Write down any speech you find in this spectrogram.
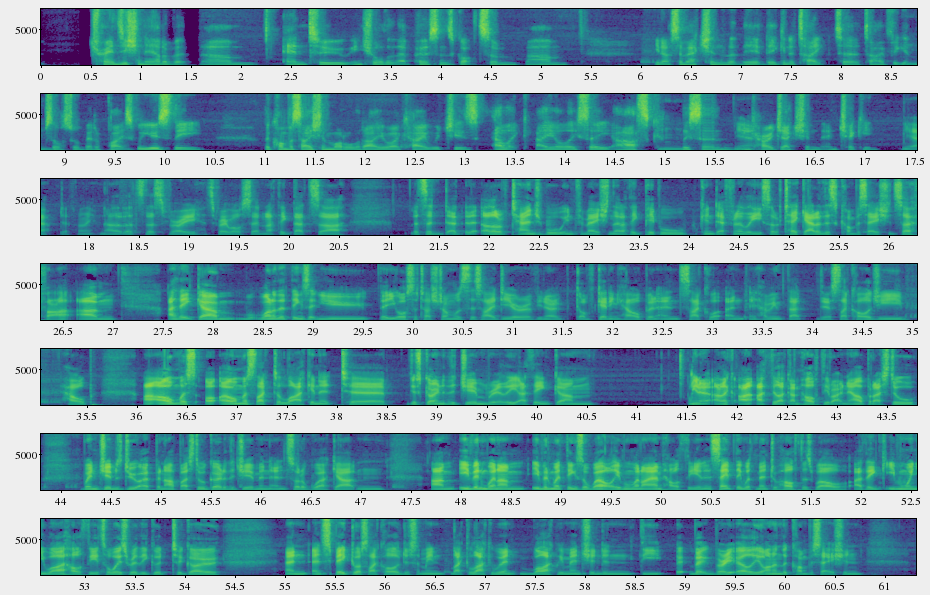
transition out of it and to ensure that that person's got some you know some action that they're they're going to take to to hopefully get mm. themselves to a better place. We use the the conversation model at Are You OK, which is ALEC, A-L-E-C, ask, mm. listen, yeah. encourage action, and check in. Yeah, definitely. No, that's that's very that's very well said, and I think that's uh, that's a, a, a, lot of tangible information that I think people can definitely sort of take out of this conversation so far. Um, I think um, one of the things that you that you also touched on was this idea of you know of getting help and and, psycho- and, and having that you know, psychology help. I almost I almost like to liken it to just going to the gym. Really, I think um, you know, like I, I feel like I'm healthy right now, but I still, when gyms do open up, I still go to the gym and, and sort of work out and um, even when I'm even when things are well, even when I am healthy, and the same thing with mental health as well. I think even when you are healthy, it's always really good to go and and speak to a psychologist. I mean, like like we well, like we mentioned in the very early on in the conversation,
